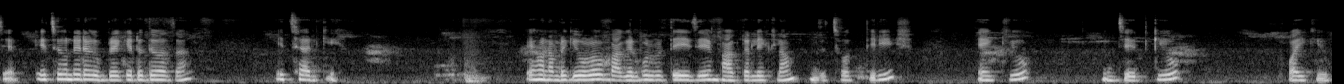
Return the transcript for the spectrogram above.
জেড ইচ্ছে করলে এটাকে ব্রেকেটও দেওয়া যায়। ইচ্ছা আর কি। এখন আমরা কী করব? ভাগের পরিবর্তে এই যে ভাগটা লিখলাম যে ছত্রিশ a cube z cube y cube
